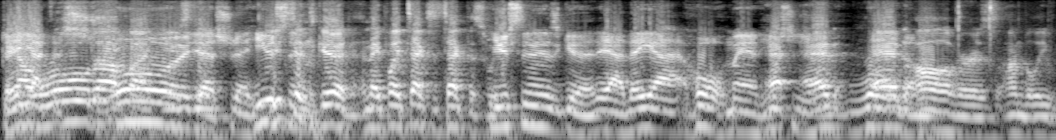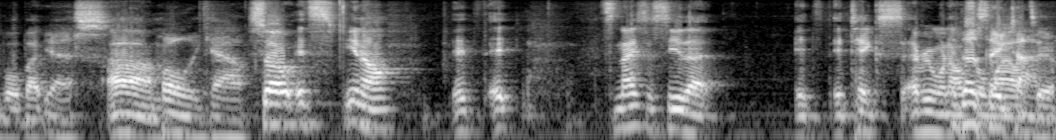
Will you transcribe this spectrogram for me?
they, they got, got rolled up by destroyed Houston. yesterday. Houston, Houston's good, and they play Texas Tech this week. Houston is good. Yeah, they got. Oh man, Houston just Ed, rolled Ed them. Oliver is unbelievable, but Yes. Um, Holy cow. So it's you know, it it it's nice to see that it it takes everyone else does a take while time. too.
